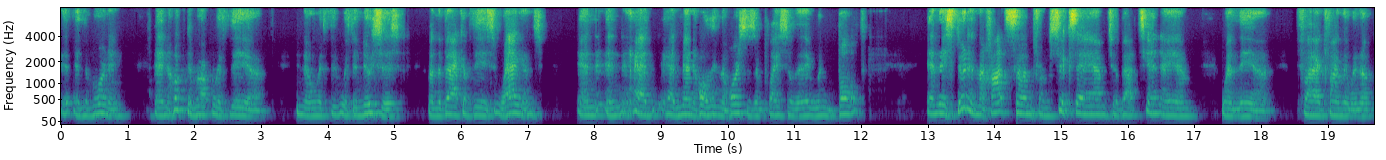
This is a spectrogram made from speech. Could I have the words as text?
in the morning and hooked them up with the uh, you know with the, with the nooses on the back of these wagons and and had had men holding the horses in place so that they wouldn't bolt. And they stood in the hot sun from 6 a.m. to about 10 a.m. when the uh, flag finally went up,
